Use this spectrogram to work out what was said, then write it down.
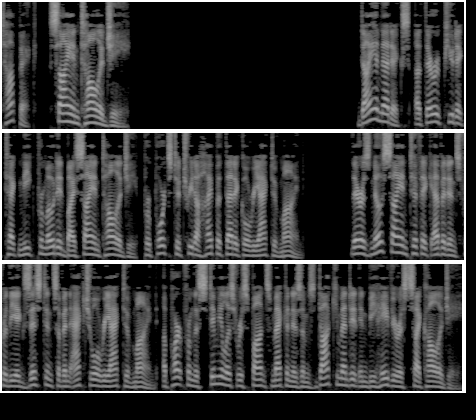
Scientology Dianetics, a therapeutic technique promoted by Scientology, purports to treat a hypothetical reactive mind. There is no scientific evidence for the existence of an actual reactive mind, apart from the stimulus-response mechanisms documented in behaviorist psychology.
